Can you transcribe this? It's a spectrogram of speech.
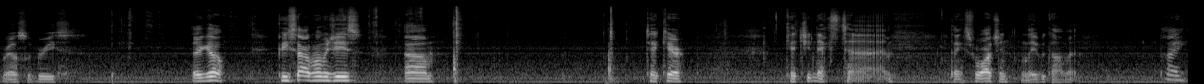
Russell Gries there you go. Peace out, homie G's. Um, take care. Catch you next time. Thanks for watching. Leave a comment. Bye.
